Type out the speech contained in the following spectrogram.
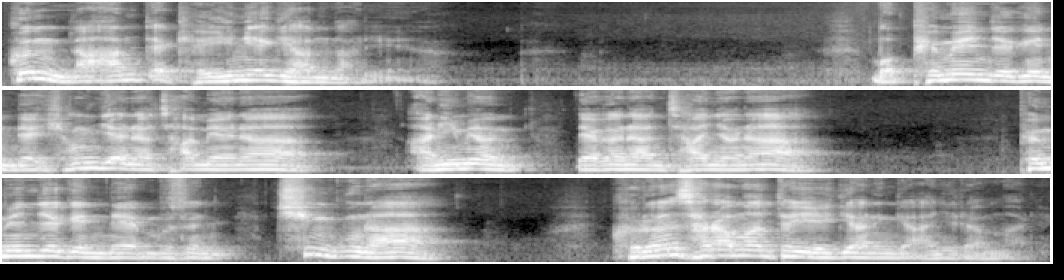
그건 나한테 개인에게 한 말이에요. 뭐 표면적인 내 형제나 자매나 아니면 내가 난 자녀나 표면적인 내 무슨 친구나 그런 사람한테 얘기하는 게 아니란 말이에요.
